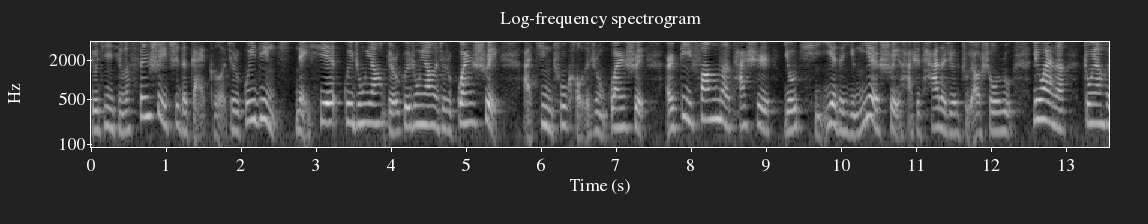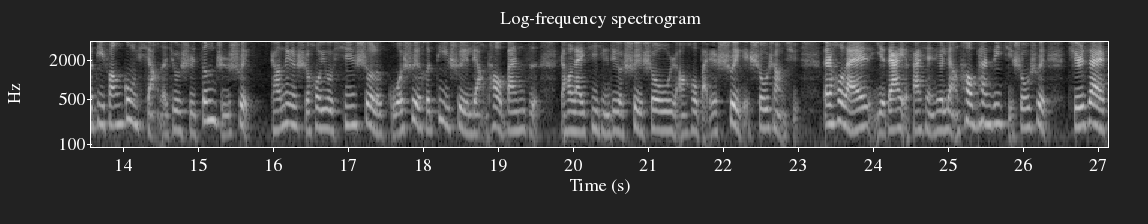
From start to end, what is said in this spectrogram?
又进行了分税制的改革，就是规定哪些归中央，比如归中央的就是关税啊，进出口的这种关税，而地方呢，它是有企业的营业税，哈，是它的这个主要收入。另外呢，中央和地方共享的就是增值税。然后那个时候又新设了国税和地税两套班子，然后来进行这个税收，然后把这个税给收上去。但是后来也大家也发现，这个两套班子一起收税，其实在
